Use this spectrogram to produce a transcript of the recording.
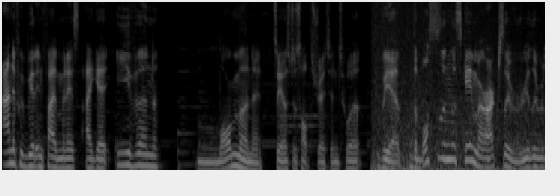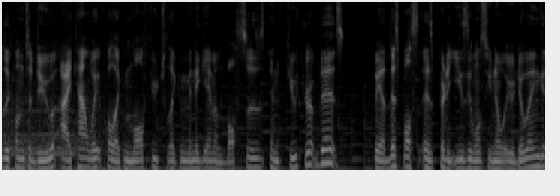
and if we beat it in 5 minutes, I get even more money. So yeah, let's just hop straight into it. But yeah, the bosses in this game are actually really, really fun to do. I can't wait for like more future like minigame and bosses in future updates. But yeah, this boss is pretty easy once you know what you're doing.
